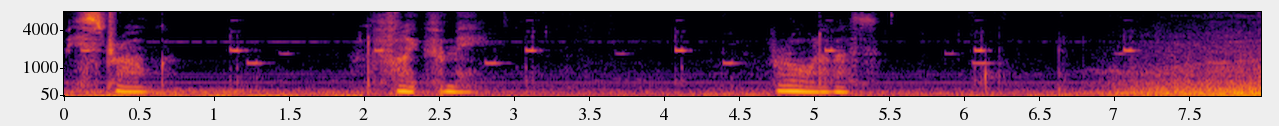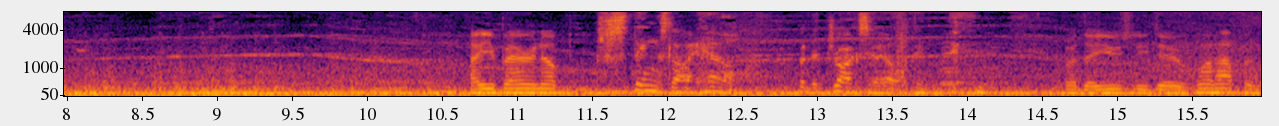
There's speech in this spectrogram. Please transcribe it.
Be strong and fight for me. For all of us. How you bearing up? Stings like hell, but the drugs are helping. What they usually do. What happened?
